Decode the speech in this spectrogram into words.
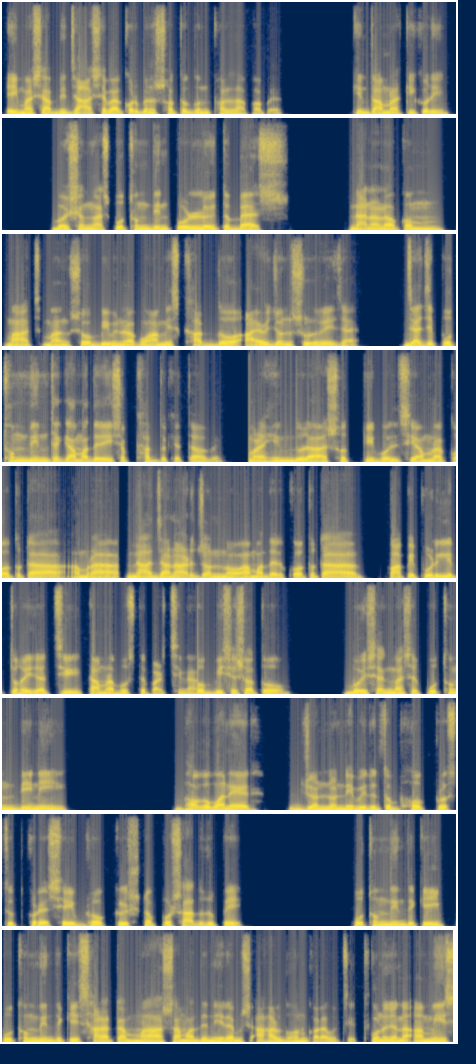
এই মাসে আপনি যা সেবা করবেন শতগুণ ফল লাভ হবে। কিন্তু আমরা কি করি? বৈশাখ মাস প্রথম দিন পড়লেই তো ব্যাস। নানা রকম মাছ, মাংস, বিভিন্ন রকম আমিষ, খাদ্য আয়োজন শুরু হয়ে যায়। যা যে প্রথম দিন থেকে আমাদের এইসব খাদ্য খেতে হবে। আমরা হিন্দুরা সত্যি বলছি, আমরা কতটা, আমরা না জানার জন্য আমাদের কতটা পাপে পরিলিপ্ত হয়ে যাচ্ছি তা আমরা বুঝতে পারছি না। তো বিশেষত বৈশাখ মাসের প্রথম দিনই ভগবানের জন্য নিবেদিত ভোগ প্রস্তুত করে সেই ভোগ কৃষ্ণ প্রসাদ রূপে প্রথম দিন থেকে এই প্রথম দিন থেকে সারাটা মাস আমাদের নিরামিষ আহার গ্রহণ করা উচিত। কোনো যেন আমিষ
